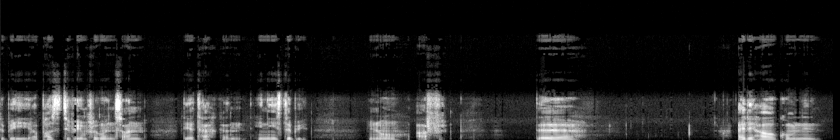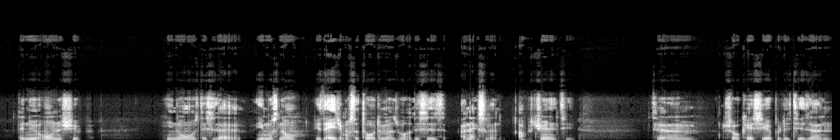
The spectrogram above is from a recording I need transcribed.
to be a positive influence on the attack, and he needs to be. You know, after the Eddie Howe coming in, the new ownership, he knows this is a. He must know his agent must have told him as well. This is an excellent opportunity to um, showcase your abilities and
